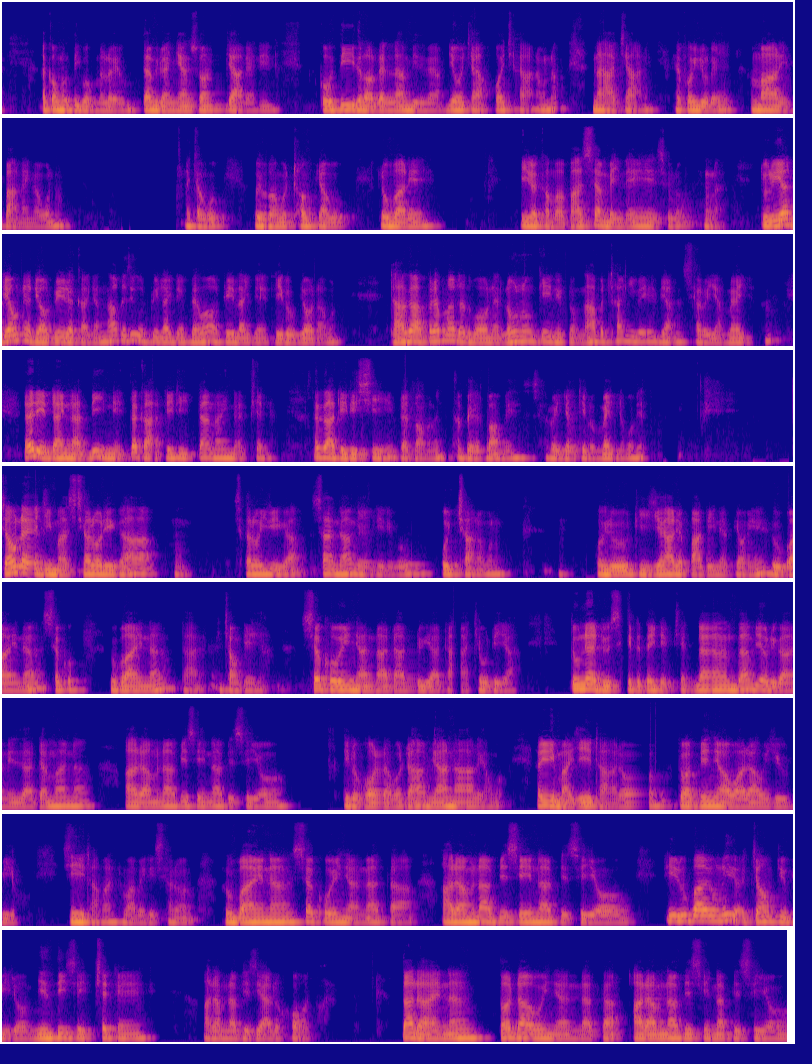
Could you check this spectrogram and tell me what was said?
အကုန်လုံးသိဖို့မလွယ်ဘူးတပိဋညာစွမ်းပြတယ်နေကိုသိတော့လက်လမ်းပြီးတော့ပြောကြဟောကြတော့နော်နာကြတယ်ဘုန်းကြီးတို့လည်းအမားတွေပါနိုင်တော့ဗောနော်အကြောင်းကိုဝေဘာကိုထောက်ပြဖို့လိုပါတယ်ပြီးတော့ခါမှာဘာဆက်မိန်လဲဆိုတော့ဟုတ်လား လူတွေကတယောက်နဲ့တယောက်တွေ့တဲ့အခါကျငါပစ္စည်းကိုတွေ့လိုက်တယ်ဘယ်ဘောကိုတွေ့လိုက်တယ်ဒီလိုပြောတာပေါ့ဒါကပရမတ္ထသဘောနဲ့လုံးလုံးကင်းနေတော့ငါပဋ္ဌာန်းကြီးပဲဗျဆရာတို့ရမိတ်အဲ့ဒီတိုင်းသာသိနေတက္ကဒိဋ္ဌိတန်တိုင်းနဲ့ဖြစ်တယ်တက္ကဒိဋ္ဌိရှိရင်ပဲသွားမလဲအပယ်သွားမယ်ဆရာတို့ရဒီလိုမိတ်နေပေါ့ဗျကျောင်းတိုက်ကြီးမှာဆရာတော်တွေကဆရာတော်ကြီးတွေကစာငါးငယ်လေးတွေကိုပို့ချတော့ဘောနော် ဘုန်းကြီးတို့ဒီရတဲ့ပါဠိနဲ့ပြောရင်ရူပါယနသကုရူပါယနဒါအကြောင်းတရားသခိုဉာဏဓာတုယဒါအကျိုးတရားသူနဲ့တူစေတသိက်တွေဖြစ်တန်တံပြုတ်ဒီကနေစာဓမ္မနာအာရမဏပစ္စေနပစ္စယောဒီလိုဟောတာပေါ့ဒါအများနာလေဟောပေါ့အဲ့ဒီမှာရေးထားတော့သူကပညာဝါဒကိုယူပြီးရေးထားပါဓမ္မပဲဒီဆရာတော်ရူပယနံသခိုဉာဏတာ အာရမဏပစ္စေနပစ္စယောဒီရူပါယုံလေးအကြောင်းပြုပြီးတော့မြင်သိစိတ်ဖြစ်တယ်အာရမဏပစ္စယလို့ဟောသွားတယ်တတရဏံသောတာဝိညာဏတအာရမဏပစ္စေနပစ္စယော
